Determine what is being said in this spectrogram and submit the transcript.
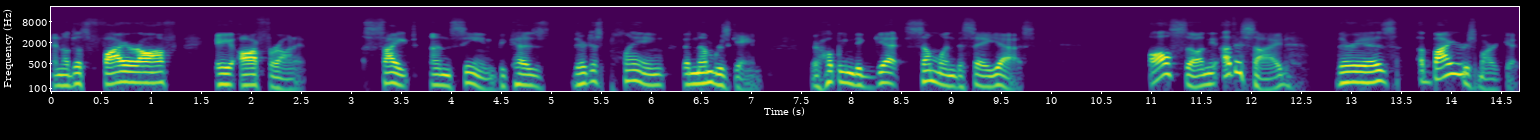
and they'll just fire off a offer on it, sight unseen, because they're just playing the numbers game. They're hoping to get someone to say yes also, on the other side, there is a buyer's market.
